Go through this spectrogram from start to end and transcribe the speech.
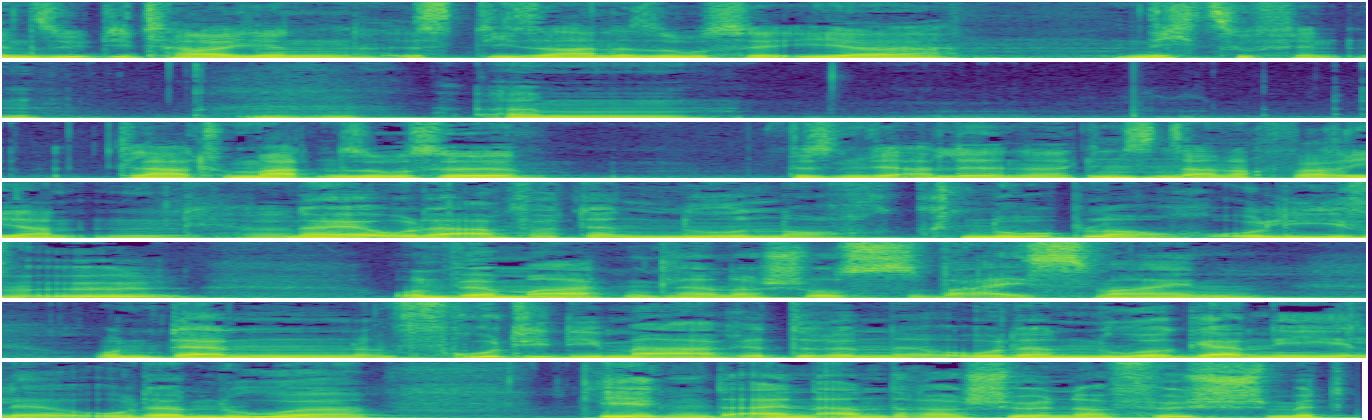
In Süditalien ist die Sahnesoße eher nicht zu finden. Mhm. Ähm, klar, Tomatensoße wissen wir alle, ne? Gibt es mhm. da noch Varianten? Ähm, naja, oder einfach dann nur noch Knoblauch, Olivenöl und wer mag, ein kleiner Schuss Weißwein und dann Frutti di Mare drinne oder nur Garnele oder nur irgendein anderer schöner Fisch mit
